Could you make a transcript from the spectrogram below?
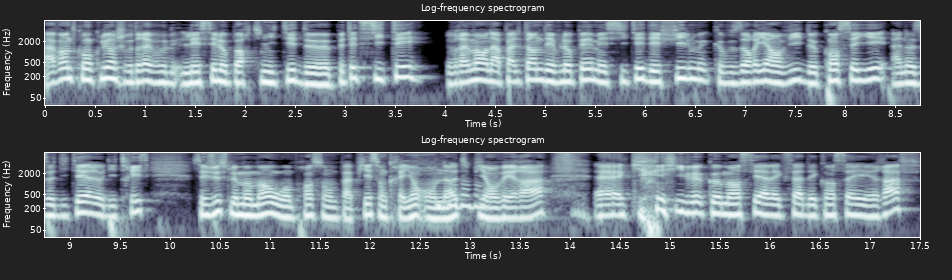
Avant de conclure, je voudrais vous laisser l'opportunité de peut-être citer Vraiment, on n'a pas le temps de développer, mais citez des films que vous auriez envie de conseiller à nos auditeurs et auditrices. C'est juste le moment où on prend son papier, son crayon, on note, puis on verra. Euh, qui veut commencer avec ça des conseils? Raph,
